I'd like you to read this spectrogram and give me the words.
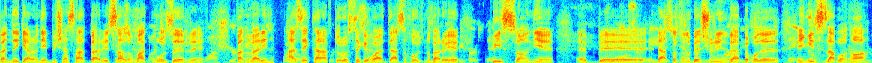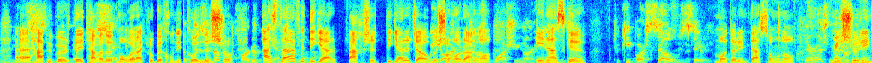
و نگرانی بیش از حد برای سلامت مضره. بنابراین از یک طرف درسته که باید دست خودتون رو برای 20 ثانیه به دستاتون رو بشورین و به قول انگلیسی زبان ها هپی برثدی تولد مبارک رو بخونید کلش رو از طرف دیگر بخش دیگر جواب شما رنا این است که ما داریم دستامون رو میشوریم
